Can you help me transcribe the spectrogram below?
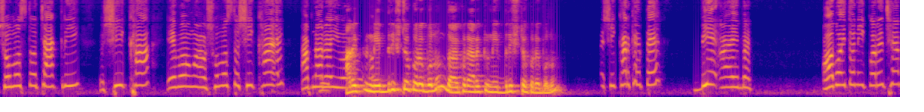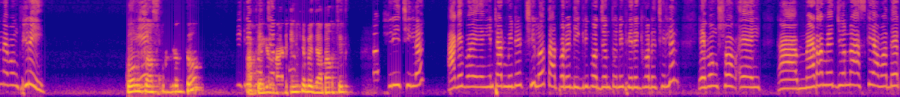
সমস্ত চাকরি শিক্ষা এবং সমস্ত শিক্ষায় আপনার ওই আরেকটু নির্দিষ্ট করে বলুন দয়া করে আরেকটু নির্দিষ্ট করে বলুন। শিক্ষার ক্ষেত্রে অবৈতনিক করেছেন এবং ফ্রি। কোন ক্লাস পর্যন্ত আপনাকে নারী হিসেবে জানা উচিত? ফ্রি ছিলেন আগে ইন্টারমিডিয়েট ছিল তারপরে ডিগ্রি পর্যন্ত উনি ফ্রি করেছিলেন এবং এই ম্যাডামের জন্য আজকে আমাদের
